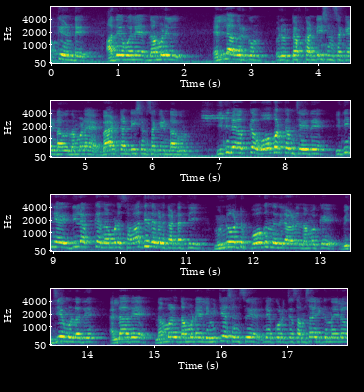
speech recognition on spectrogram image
ഒക്കെ ഉണ്ട്. അതേപോലെ നമ്മളിൽ എല്ലാവർക്കും ഒരു ടഫ് കണ്ടീഷൻസ് ഒക്കെ ഉണ്ടാകും നമ്മളെ ബാഡ് കണ്ടീഷൻസ് ഒക്കെ ഉണ്ടാകും. ഇതിനെയൊക്കെ ഓവർകം ചെയ്ത് ഇതിന്റെ ഇതിലൊക്കെ നമ്മൾ സാധ്യതകൾ കണ്ടെത്തി മുന്നോട്ട് പോകുന്നതിലാണ് നമുക്ക് വിജയമുള്ളത്. അല്ലാതെ നമ്മൾ നമ്മുടെ ലിമിറ്റേഷൻസിനെ കുറിച്ച് സംസാരിക്കുന്നതിലോ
